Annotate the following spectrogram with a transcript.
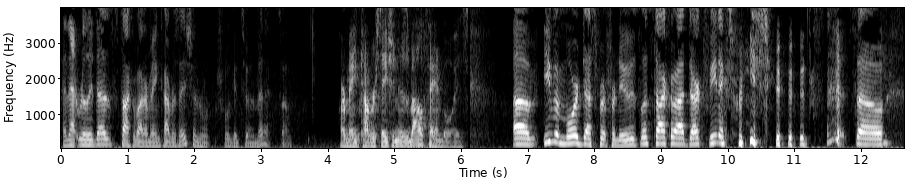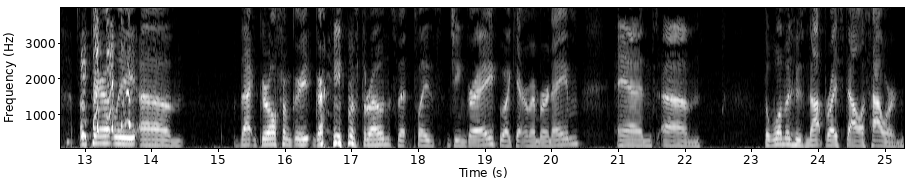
And that really does talk about our main conversation, which we'll get to in a minute. So, Our main conversation is about fanboys. um, even more desperate for news, let's talk about Dark Phoenix reshoots. so, apparently, um, that girl from Game of Thrones that plays Jean Grey, who I can't remember her name, and um, the woman who's not Bryce Dallas Howard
